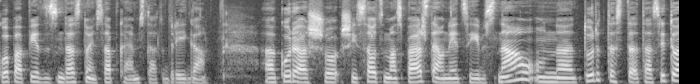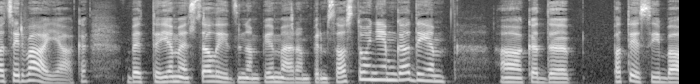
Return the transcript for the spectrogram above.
kopā 58 apkaimes tātad Rīgā, uh, kurās šo, šīs saucamās pārstāvniecības nav, un uh, tur tas, tā, tā situācija ir vājāka. Bet, ja mēs salīdzinām, piemēram, pirms astoņiem gadiem, kad patiesībā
